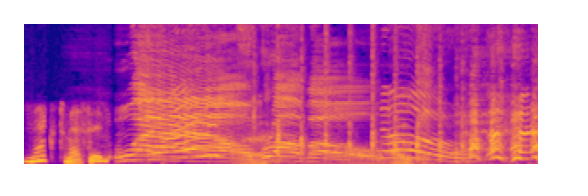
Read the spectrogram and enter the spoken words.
Next message. wow, Uh, bravo. No.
